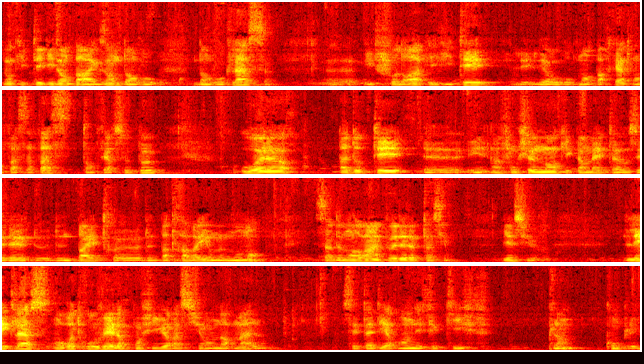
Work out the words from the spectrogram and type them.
Donc il est évident par exemple dans vos, classes, euh, il faudra éviter les, regroupements par quatre en face à face, tant faire se peut, ou alors adopter euh, un fonctionnement qui permette aux élèves ne pas être, de ne pas travailler au même moment ça demandera un peu d'adaptation, bien sûr. Les classes ont retrouvé leur configuration normale, c'est-à-dire en effectif plein, complet.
